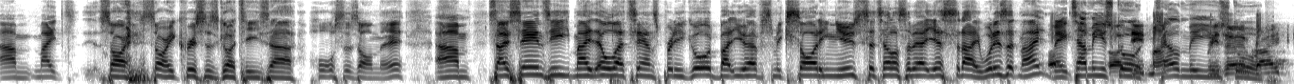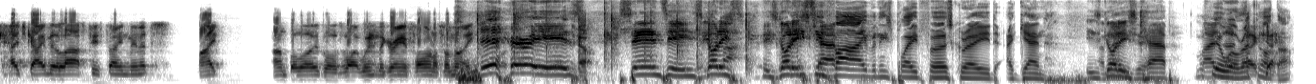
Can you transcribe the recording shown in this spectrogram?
Um, mate, sorry, sorry, Kris has got his uh, horses on there. Um, so, Sandsy, mate, all that sounds pretty good, but you have some exciting news to tell us about yesterday. What is it, mate? Mate, tell me you I scored. did. Tell me you reserve scored. grade. Coach gave me the last fifteen minutes, mate. Unbelievable. It's like winning the grand final for me. There he is, Yeah. Sandsy. He's got his, he's got his cap. 85, and he's played first grade again. He's got his cap. Must Mate, be a world that's- record, okay. that.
